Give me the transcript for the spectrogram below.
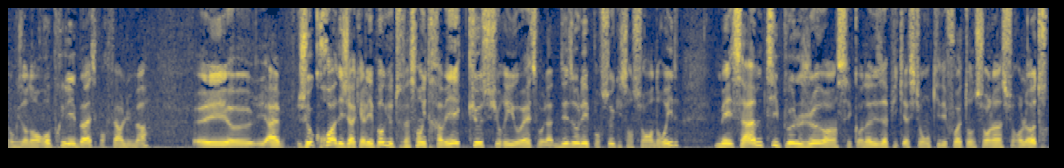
Donc ils en ont repris les bases pour faire Luma. Et euh, il y a- je crois déjà qu'à l'époque, de toute façon, ils travaillaient que sur iOS. Voilà, désolé pour ceux qui sont sur Android. Mais c'est un petit peu le jeu, hein, c'est qu'on a des applications qui des fois tournent sur l'un sur l'autre.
